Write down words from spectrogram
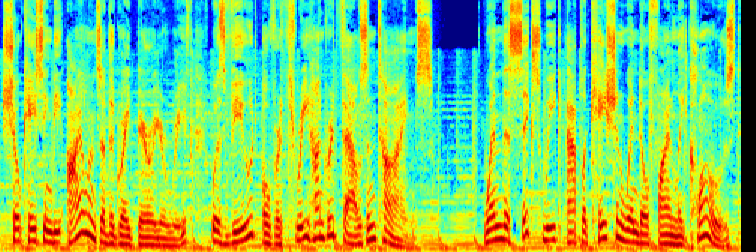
showcasing the islands of the Great Barrier Reef was viewed over 300,000 times. When the six week application window finally closed,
